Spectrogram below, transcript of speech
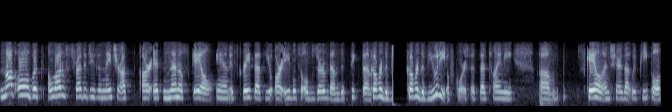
not all, but a lot of strategies in nature are, are at nanoscale, and it's great that you are able to observe them, depict them, cover the cover the beauty, of course, at that tiny um, scale, and share that with people.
